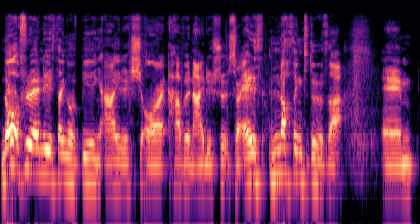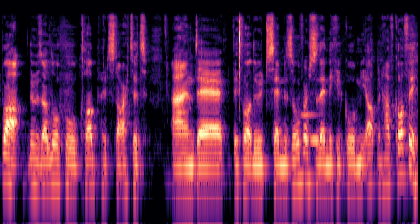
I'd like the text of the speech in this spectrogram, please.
not through anything of being Irish or having Irish roots or anything, nothing to do with that. Um, but there was a local club had started, and uh, they thought they would send us over so then they could go meet up and have coffee.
